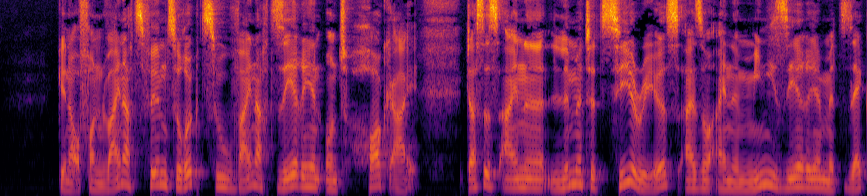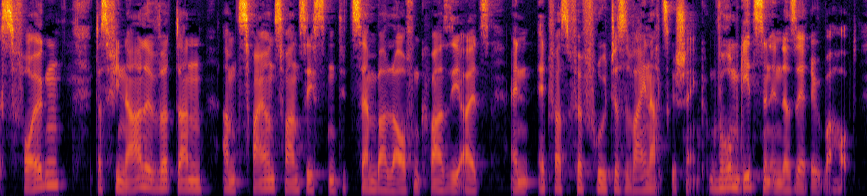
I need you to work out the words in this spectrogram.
Genau, von Weihnachtsfilmen zurück zu Weihnachtsserien und Hawkeye. Das ist eine Limited Series, also eine Miniserie mit sechs Folgen. Das Finale wird dann am 22. Dezember laufen, quasi als ein etwas verfrühtes Weihnachtsgeschenk. Und worum geht's denn in der Serie überhaupt?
